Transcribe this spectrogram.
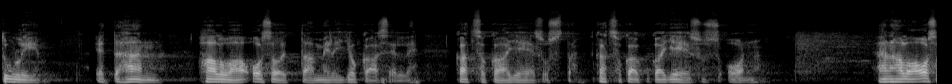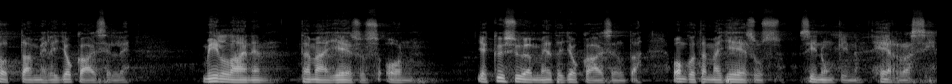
tuli, että hän haluaa osoittaa meille jokaiselle, katsokaa Jeesusta, katsokaa kuka Jeesus on. Hän haluaa osoittaa meille jokaiselle, millainen tämä Jeesus on. Ja kysyä meiltä jokaiselta, onko tämä Jeesus sinunkin Herrasi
